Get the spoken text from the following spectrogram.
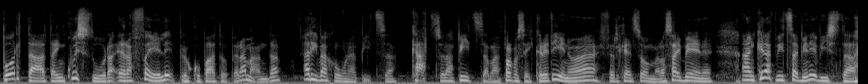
portata in questura e Raffaele, preoccupato per Amanda, arriva con una pizza. Cazzo, la pizza, ma proprio sei cretino, eh? Perché insomma, lo sai bene. Anche la pizza viene vista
